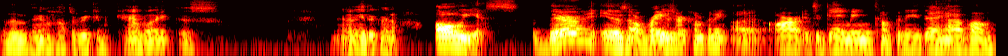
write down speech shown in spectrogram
Another thing, I'll have to recalculate this. I need to kind of, oh yes, there is a Razer company, uh, our, it's a gaming company. They have um,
